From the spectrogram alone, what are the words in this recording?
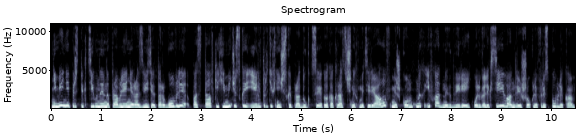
Не менее перспективные направления развития торговли – поставки химической и электротехнической продукции, лакокрасочных материалов, межкомнатных и входных дверей. Ольга Алексеева, Андрей Шоклев, Республика.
